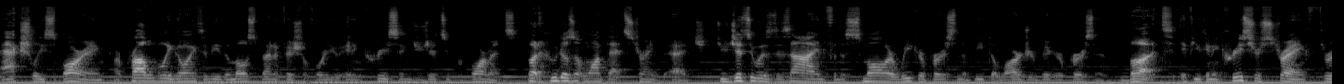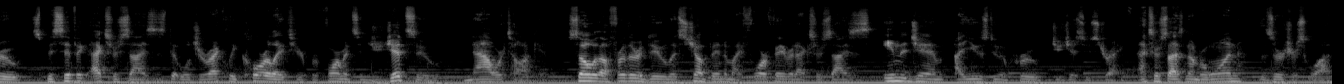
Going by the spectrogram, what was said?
actually sparring are probably going to be the most beneficial for you in increasing jujitsu performance. But who doesn't want that strength edge? Jujitsu was designed for the smaller, weaker person to beat the larger, bigger person. But if you can increase your strength through specific exercises that will directly correlate to your performance in jujitsu, now we're talking. So without further ado, let's jump into my four favorite exercises in the gym I use to improve jujitsu strength. Exercise number one, the Zercher squat.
